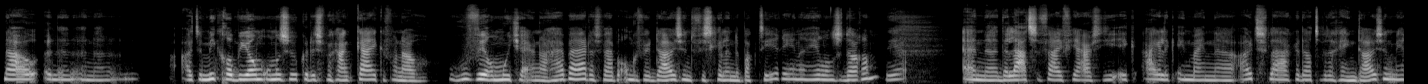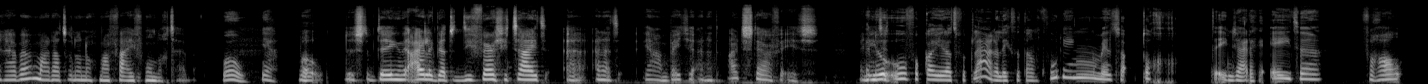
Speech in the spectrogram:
nou, een, een, een, uit een microbiome onderzoeken. Dus we gaan kijken van nou, hoeveel moet je er nou hebben. Hè. Dus we hebben ongeveer duizend verschillende bacteriën in heel onze darm. Ja. En uh, de laatste vijf jaar zie ik eigenlijk in mijn uh, uitslagen dat we er geen duizend meer hebben, maar dat we er nog maar 500 hebben. Wow. Ja. Wow. Dus dat betekent eigenlijk dat de diversiteit uh, aan het, ja, een beetje aan het uitsterven is. En, en hoe, het... hoeveel kan je dat verklaren? Ligt het aan voeding? Mensen toch te eenzijdig eten? Vooral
